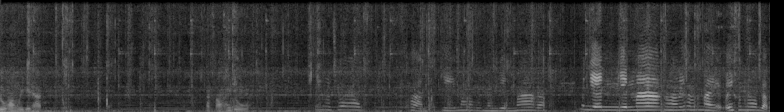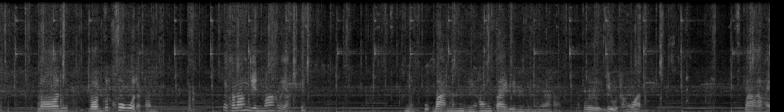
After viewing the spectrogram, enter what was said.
ดูห้องวิดีทัศน์ถ้าเขาให้ดูนี่มันชอบผ่านสกีมากเลยมันเย็นมากอะมันเย็นเย็นมากทั้งที่ข้างในเอ้ยข้างนอกแบบร้อนร้อนโคตรๆอะตอนแต่ข้างล่างเย็นมากเลยอะนี่ทุกบ้านมันมีห้องใต้ดินอย่างเงี้ยค่ะเลยอยู่ทั้งวันสบาย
